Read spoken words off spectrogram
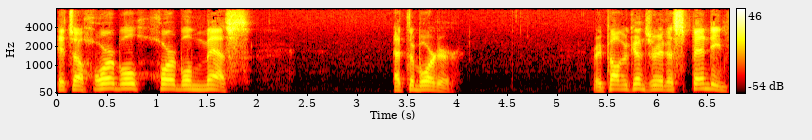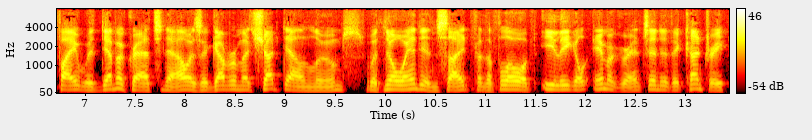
it's a horrible, horrible mess at the border. Republicans are in a spending fight with Democrats now as a government shutdown looms with no end in sight for the flow of illegal immigrants into the country.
